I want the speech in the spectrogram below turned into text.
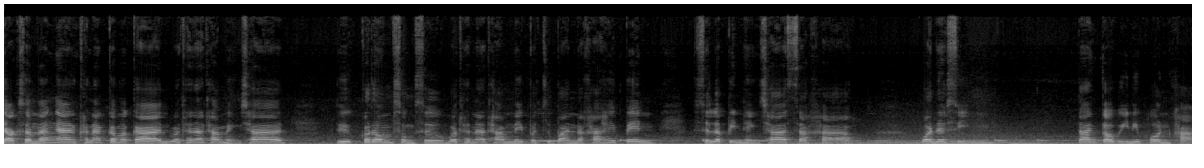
จากสำนักงงานคณะกรรมการวัฒนธรรมแห่งชาติ หรือกรมส่งเสริมวัฒนธรรมในปัจจุบันนะคะ ให้เป็นศิลปินแห่งชาติสาขาวรรณศิลป์ด้านกวีนิพนธ์ค่ะ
